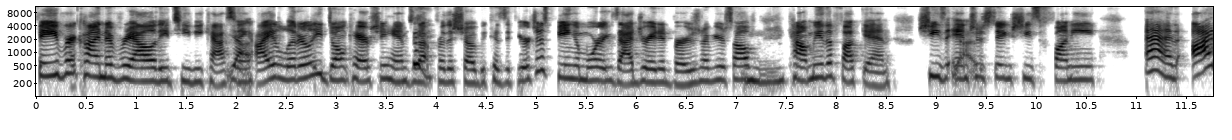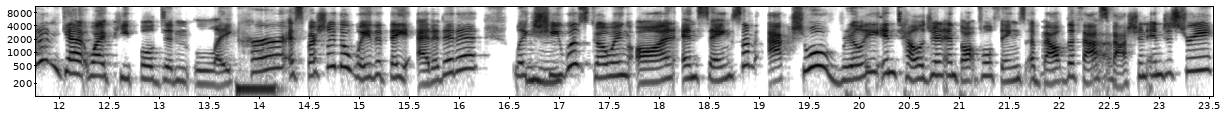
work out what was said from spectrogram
favorite kind of reality TV casting. Yeah. I literally don't care if she hands it up for the show because if you're just being a more exaggerated version of yourself, mhm. count me the fuck in. She's Yes. interesting, she's funny. And I didn't get why people didn't like her, especially the way that they edited it. Like she was going on and saying some actual really intelligent and thoughtful things about the fast Yeah. fashion industry.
